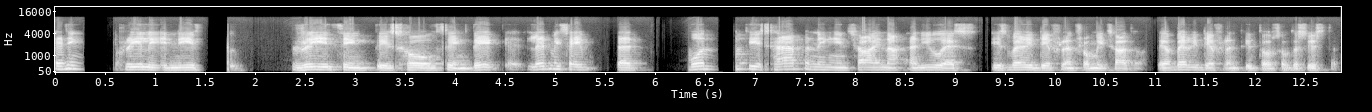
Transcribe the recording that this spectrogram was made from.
I think really needs to rethink this whole thing. They let me say that what is happening in China and US is very different from each other. They are very different in terms of the system.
